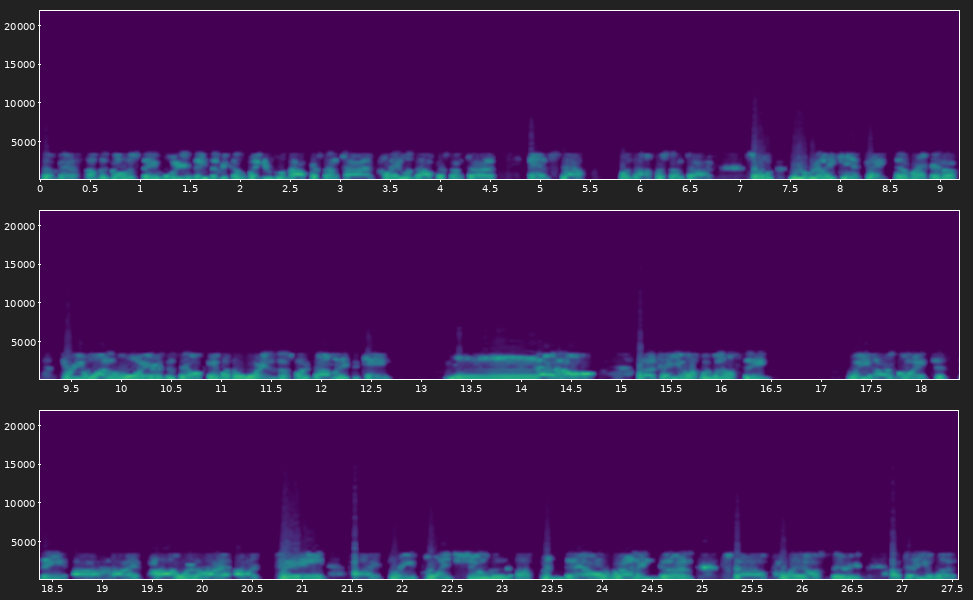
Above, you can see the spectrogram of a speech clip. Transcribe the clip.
the best of the Golden State Warriors either because Wiggins was out for some time, Klay was out for some time, and Steph was out for some time. So you really can't take the record of 3-1 Warriors and say, okay, well, the Warriors are just going to dominate the Kings. Mm, not at all. But I'll tell you what we will see we are going to see a high powered, high octane, high three point shooting, up and down, running gun style playoff series. I'll tell you what,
